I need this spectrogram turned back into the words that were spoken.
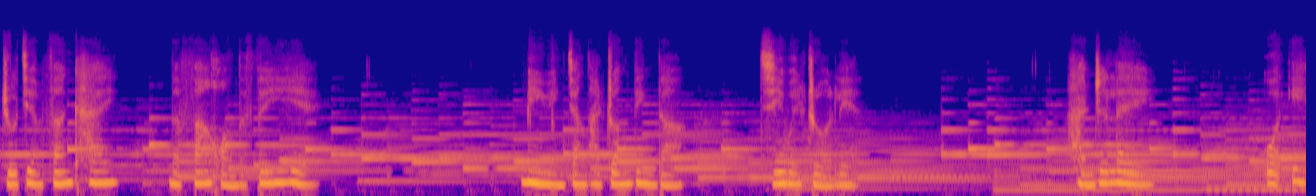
逐渐翻开那发黄的飞页，命运将它装订的。极为拙劣，含着泪，我一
